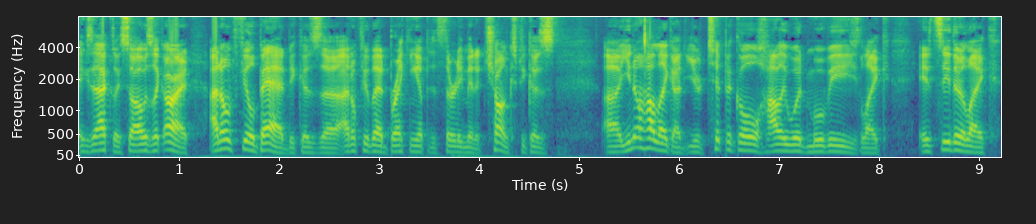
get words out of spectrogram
Exactly. So I was like, all right, I don't feel bad because uh, I don't feel bad breaking up into 30 minute chunks because uh, you know how like a, your typical Hollywood movie, like it's either like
